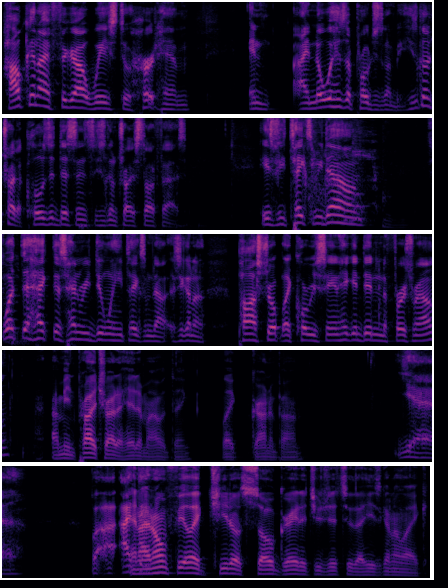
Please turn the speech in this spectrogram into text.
how can I figure out ways to hurt him? And I know what his approach is going to be. He's going to try to close the distance. He's going to try to start fast. If he takes me down, what the heck does Henry do when he takes him down? Is he going to posture up like Corey Sandhagen did in the first round? I mean, probably try to hit him. I would think, like ground and pound. Yeah. But I, I and I don't feel like Chito's so great at jujitsu that he's gonna like.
